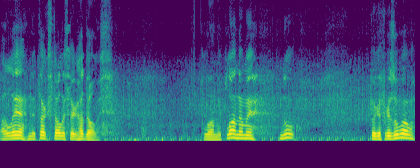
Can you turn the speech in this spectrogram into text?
Але не так сталося, як гадалось. Плани планами. Ну, перефризував.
